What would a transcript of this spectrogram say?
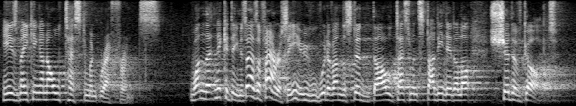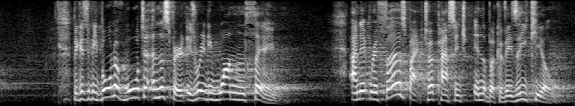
he is making an Old Testament reference. One that Nicodemus, as a Pharisee who would have understood the Old Testament, studied it a lot, should have got. Because to be born of water and the Spirit is really one thing. And it refers back to a passage in the book of Ezekiel.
